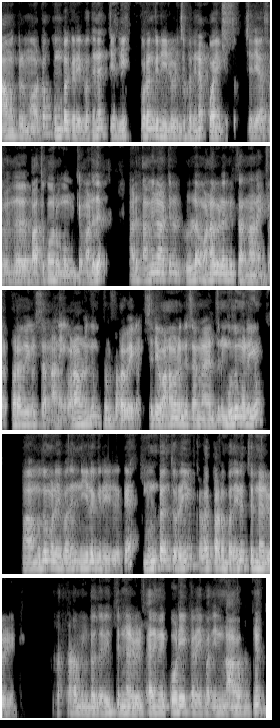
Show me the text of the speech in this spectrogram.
நாமக்கல் மாவட்டம் கும்பகரை பாத்தீங்கன்னா தெரி குரங்கு நீர்வீழ்ச்சி பார்த்தீங்கன்னா கோயம்புத்தூர். சரியா? ஸோ இதை பார்த்துக்கோ ரொம்ப முக்கியமானது. அடுத்து தமிழ்நாட்டில் உள்ள வனவிலங்கு சரணாலயங்கள் பறவைகள் சரணாலயம் வனவிலங்கு மற்றும் பறவைகள். சரி வனவிலங்கு சரணாலயத்தில் முதுமலையும் முதுமலை பார்த்தீங்கன்னா நீலகிரியில் இருக்கு. முண்டந்துறையும் களக்காடும் பார்த்தீங்கன்னா திருநெல்வேலி இருக்கு. களக்காடு முண்டந்துறை திருநெல்வேலி அதே மாதிரி கோடியக்கரை பார்த்தீங்கன்னா நாகப்பட்டினம்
